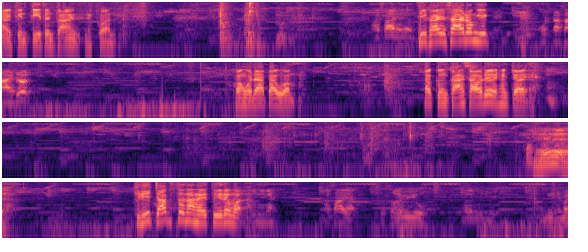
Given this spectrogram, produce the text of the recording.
เอาไม้ขึ้นตีต้นกลางก่อน อาซายให้นั่นที่ขาจะซ้ายลงอีกโคตรอาซายเด้อควางไว้ได้ปลาอ้วมเอากึ่งกลางเสาเด้อช่างจ่อยเออทีนี้จับต้นนั้นให้ตุยตั้งวะตัวนี้ไหมอาซายอะอาซายไม่อยู่อาซายไม่อยู่อันนี้เห็นไหม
